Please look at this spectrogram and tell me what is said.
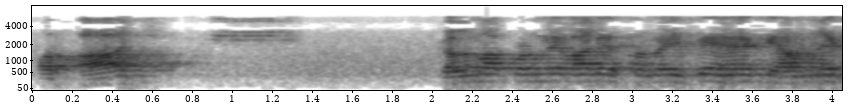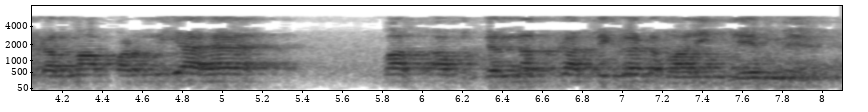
اور آج کلمہ پڑھنے والے سمجھتے ہیں کہ ہم نے کلمہ پڑھ لیا ہے، بس اب جنت کا ٹکٹ ہماری جیب میں ہے۔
